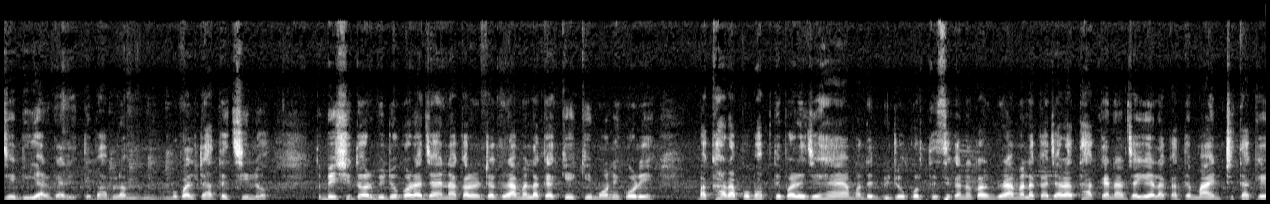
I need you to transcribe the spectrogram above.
যে বিয়ার গাড়িতে ভাবলাম মোবাইলটা হাতে ছিল, তো বেশি তো আর ভিডিও করা যায় না, কারণ এটা গ্রাম এলাকা কে কী মনে করে বা খারাপও ভাবতে পারে যে হ্যাঁ আমাদের ভিডিও করতেছে কেন? কারণ গ্রাম এলাকা যারা থাকেন আর যাই এলাকাতে মাইন্ড থাকে,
